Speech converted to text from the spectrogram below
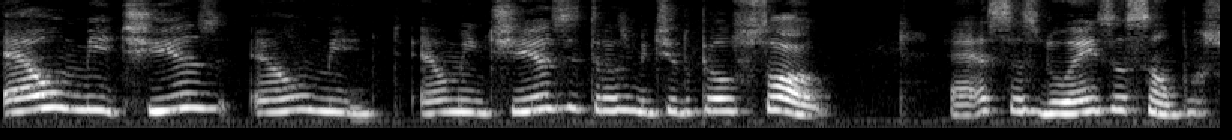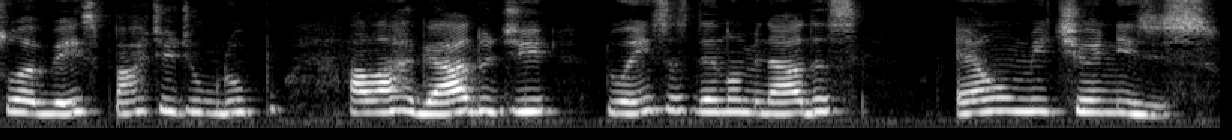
helmintíase, helmintíase transmitido pelo solo. Essas doenças são, por sua vez, parte de um grupo alargado de doenças denominadas helmintianeses.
